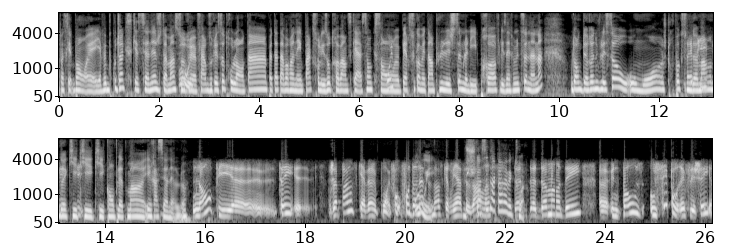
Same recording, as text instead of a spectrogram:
parce que bon, euh, il y avait beaucoup de gens qui se questionnaient justement sur Oui, euh, faire durer ça trop longtemps, peut-être avoir un impact sur les autres revendications qui sont Oui. euh, perçues comme étant plus légitimes, là, les profs, les infirmiers, tout ça, nanana. Donc, de renouveler ça au, au mois, je trouve pas que c'est une Ben, demande puis- qui, est- puis- qui, est- qui est complètement irrationnelle. Là. Non, puis euh, tu sais, euh, je pense qu'il y avait un point. Faut, faut donner Oh oui. à César ce qui revient à Je suis César. assez d'accord avec de, toi. de demander euh, une pause aussi pour réfléchir.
